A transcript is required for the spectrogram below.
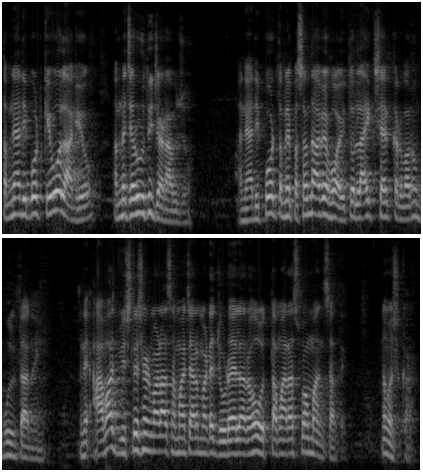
તમને આ રિપોર્ટ કેવો લાગ્યો, અમને જરૂરથી જણાવજો. અને આ રિપોર્ટ તમને પસંદ આવ્યો હોય તો લાઇક, શેર કરવાનું ભૂલતા નહીં. અને આવા જ વિશ્લેષણવાળા સમાચાર માટે જોડાયેલા રહો તમારા સ્વમાન સાથે. નમસ્કાર.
